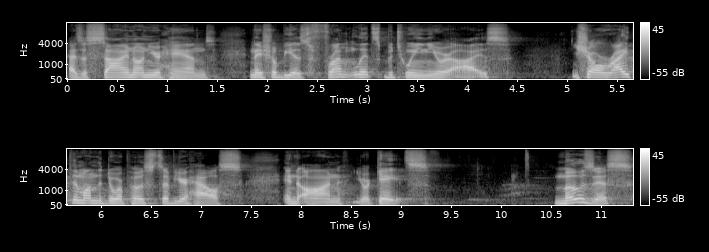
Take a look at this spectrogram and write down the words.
as a sign on your hand, and they shall be as frontlets between your eyes. You shall write them on the doorposts of your house and on your gates. Moses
